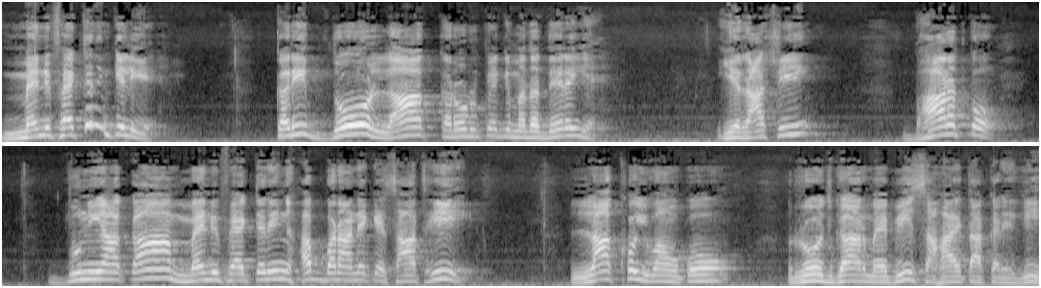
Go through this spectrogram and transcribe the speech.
मैन्युफैक्चरिंग के लिए करीब दो लाख करोड़ रुपए की मदद दे रही है। ये राशि भारत को दुनिया का मैन्युफैक्चरिंग हब बनाने के साथ ही लाखों युवाओं को रोज़गार में भी सहायता करेगी।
